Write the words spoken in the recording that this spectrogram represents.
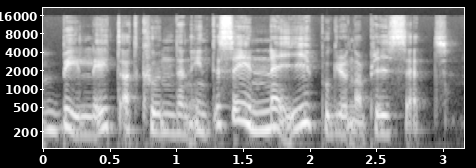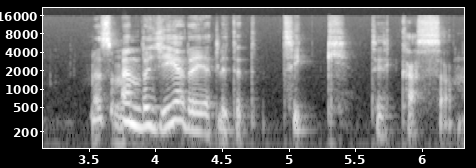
billigt att kunden inte säger nej på grund av priset, men som ändå ger dig ett litet tick till kassan.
